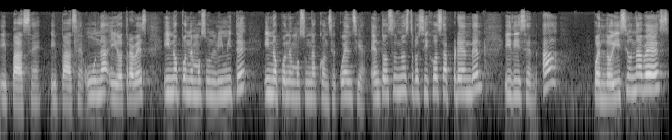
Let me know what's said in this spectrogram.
y pase y pase una y otra vez y no ponemos un límite y no ponemos una consecuencia. Entonces nuestros hijos aprenden y dicen, ah, pues lo hice una vez,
